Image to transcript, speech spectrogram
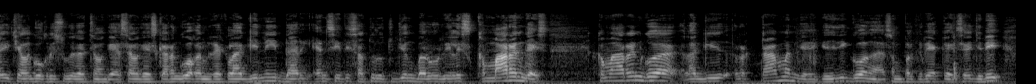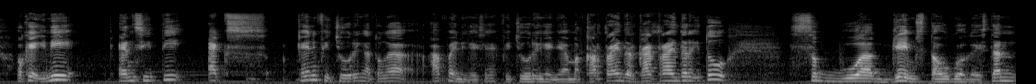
lagi channel gue Chris Sugita channel GSL guys. Sekarang gue akan react lagi nih dari NCT 127 yang baru rilis kemarin guys. Kemarin gue lagi rekaman guys. Jadi gue gak sempet react guys ya. Jadi oke okay, ini NCT X. Kayak ini featuring atau enggak Apa ini guys ya? Featuring kayaknya sama Kart Rider. Kart Rider itu sebuah game setahu gue guys. Dan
